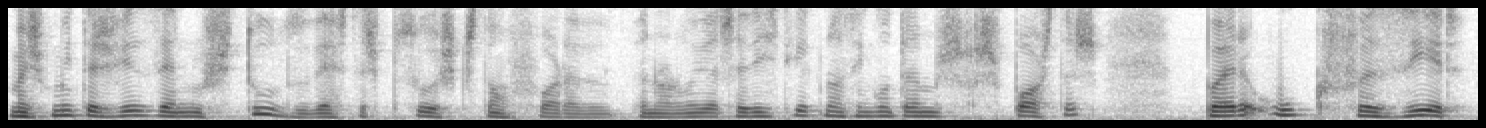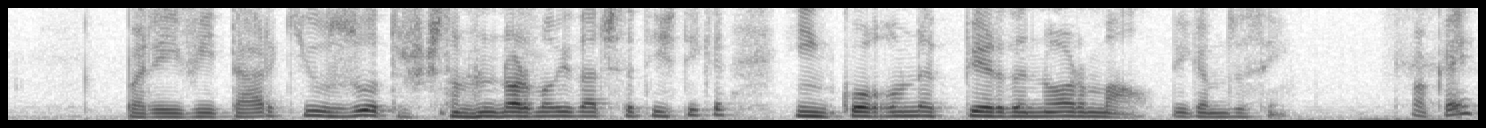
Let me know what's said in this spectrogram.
Mas muitas vezes é no estudo destas pessoas que estão fora da normalidade estatística que nós encontramos respostas para o que fazer para evitar que os outros que estão na normalidade estatística incorram na perda normal, digamos assim. Ok?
